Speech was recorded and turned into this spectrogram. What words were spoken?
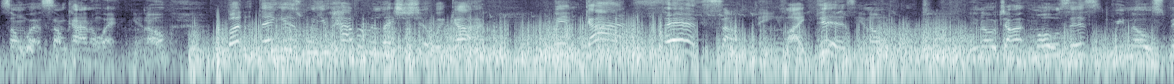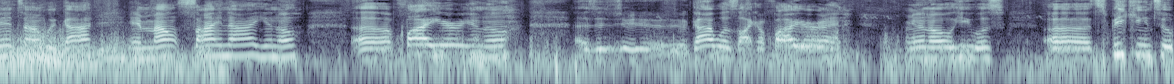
somewhat, some kind of way, you know. But the thing is, when you have a relationship with God, when God says something like this, you know, you know, John, Moses, we know, spend time with God in Mount Sinai, you know, uh, fire, you know, God was like a fire and you know, he was uh, speaking to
